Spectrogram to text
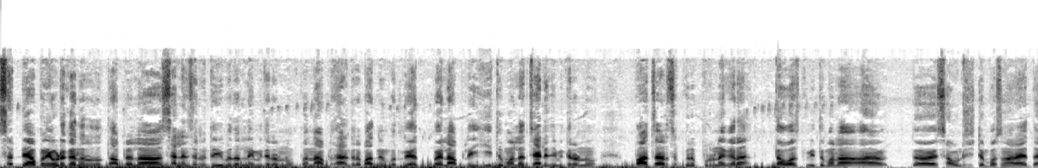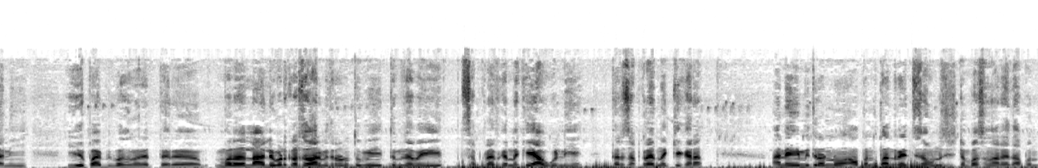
सध्या आपण एवढं करणार होतो आपल्याला सायलेन्सर तेही बदल नाही मित्रांनो. पण आपलं सायलेन्सर बातमी बदलूयात. पहिलं आपलं ही तुम्हाला चॅलेंज मित्रांनो. पाच आठ सबस्क्राईब पूर्ण करा. तेव्हाच मी तुम्हाला साऊंड सिस्टम बसणार आहेत आणि यू पाईप बी बसणार आहेत. तर मला ला लेवण खर्च होणार मित्रांनो. तुम्ही तुमच्या वेळी सबस्क्राईब करणं काही अवघड नाही आहे तर सबस्क्राईब नक्की करा. आणि मित्रांनो आपण पंधरा इंची साऊंड सिस्टम बसवणार आहेत आपण.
